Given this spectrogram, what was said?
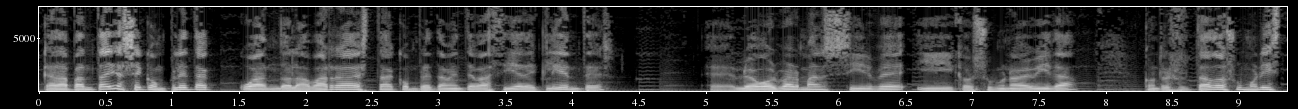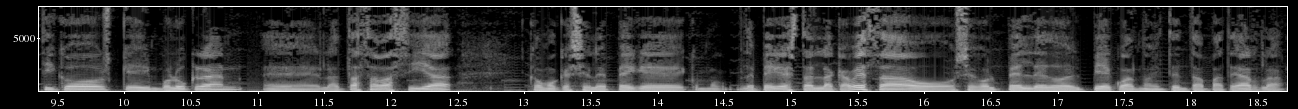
Cada pantalla se completa cuando la barra está completamente vacía de clientes. Eh, luego el barman sirve y consume una bebida con resultados humorísticos que involucran eh, la taza vacía, como que se le pegue, como le pegue esta en la cabeza o se golpee el dedo del pie cuando intenta patearla.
